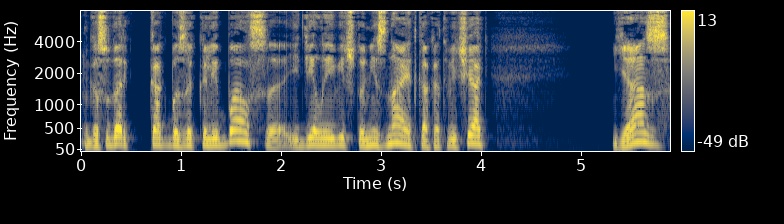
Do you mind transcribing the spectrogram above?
государь как бы заколебался и, делая вид, что не знает, как отвечать, «Яз,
